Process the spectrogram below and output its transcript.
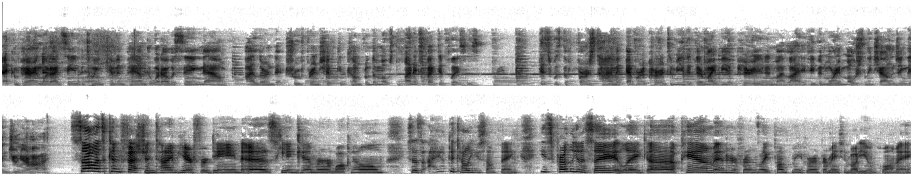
right. Comparing what I'd seen between Kim and Pam to what I was seeing now, I learned that true friendship can come from the most unexpected places. This was the first time it ever occurred to me that there might be a period in my life even more emotionally challenging than junior high. So it's confession time here for Dean as he and Kim are walking home. He says, I have to tell you something. He's probably going to say, like, uh, Pam and her friends, like, pumped me for information about you and Kwame.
